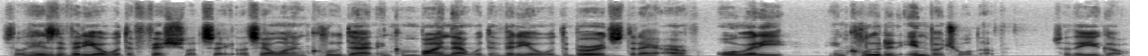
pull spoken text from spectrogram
So here's the video with the fish, let's say. Let's say I want to include that and combine that with the video with the birds that I have already included in VirtualDub. So there you go.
